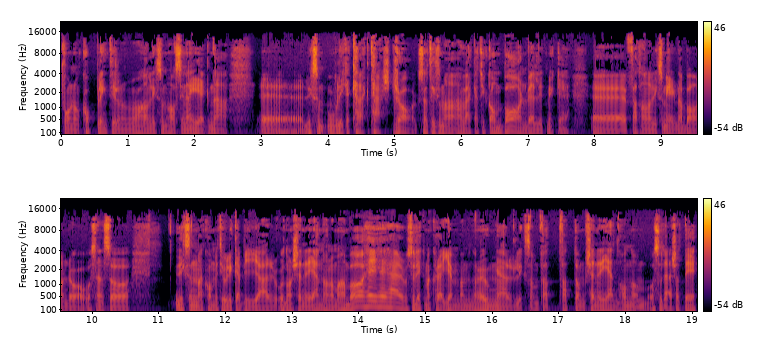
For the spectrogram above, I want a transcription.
får någon koppling till honom och han liksom har sina egna eh, liksom olika karaktärsdrag. Så att liksom han, han verkar tycka om barn väldigt mycket. Eh, för att han har liksom egna barn då och sen så liksom när man kommer till olika byar och de känner igen honom och han bara hej hej här och så leker man kurragömma med några ungar liksom för att, för att de känner igen honom och sådär. Så att det,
